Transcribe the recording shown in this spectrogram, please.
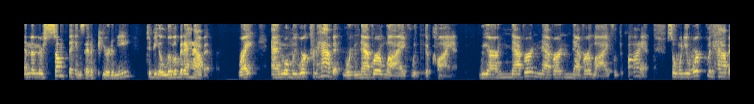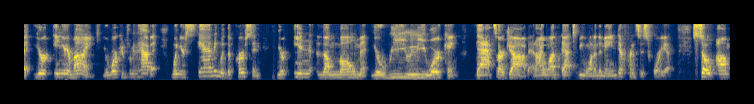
and then there's some things that appear to me to be a little bit of habit right and when we work from habit we're never live with the client we are never, never, never live with the client. So when you work with habit, you're in your mind. You're working from habit. When you're standing with the person, you're in the moment. You're really working. That's our job. And I want that to be one of the main differences for you. So um,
